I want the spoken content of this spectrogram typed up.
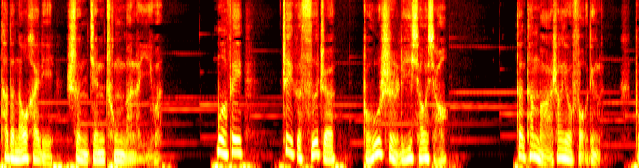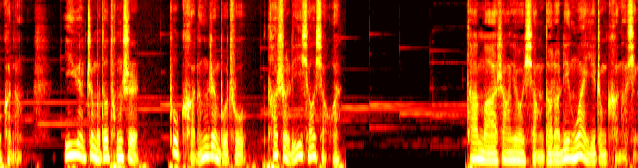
他的脑海里瞬间充满了疑问：莫非这个死者不是李小小？但他马上又否定了，不可能，医院这么多同事，不可能认不出他是李小小啊！他马上又想到了另外一种可能性，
